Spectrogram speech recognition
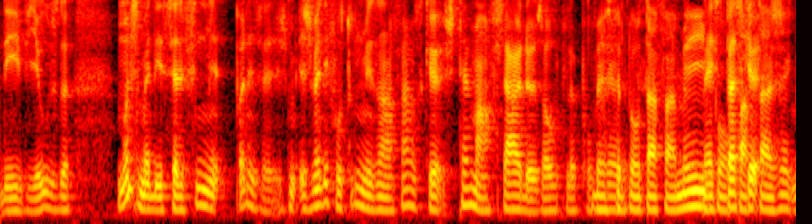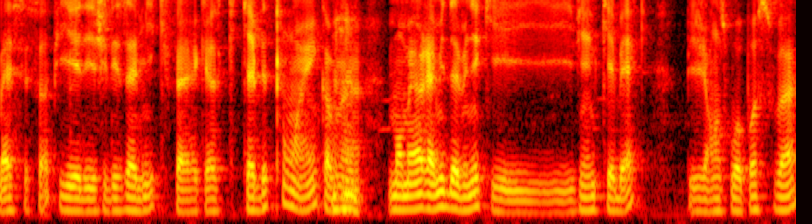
des views, là, moi je mets des selfies de mes. Pas des, je, mets- je mets des photos de mes enfants parce que je suis tellement fier d'eux autres. Là, pour ben, c'est pour ta famille, pour parce que. partager. Ben, c'est ça. Puis des- j'ai des amis qui, fait, qui habitent loin, comme Mhm. euh, mon meilleur ami Dominique, il, il vient de Québec. Puis on se voit pas souvent.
